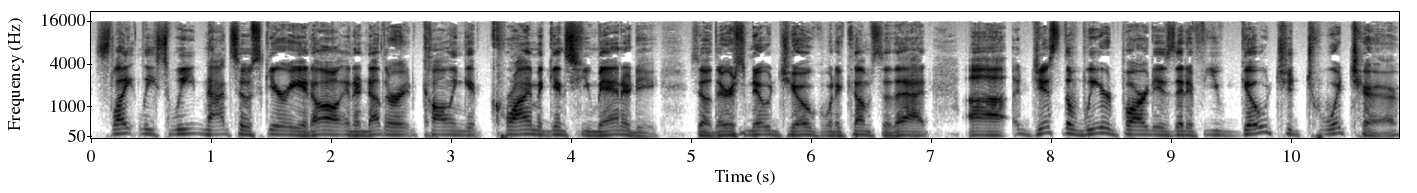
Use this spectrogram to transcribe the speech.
slightly sweet, not so scary at all, and another calling it crime against humanity. So there's no joke when it comes to that. Uh, just the weird part is that if you go to Twitter,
